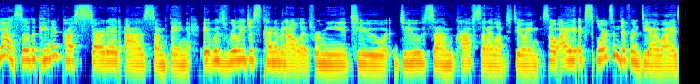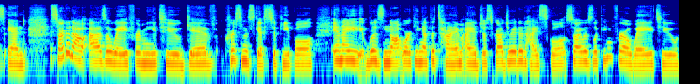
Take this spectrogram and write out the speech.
Yeah, so the painted press started as something, it was really just kind of an outlet for me to do some crafts that I loved doing. So I explored some different DIYs and started out as a way for me to give Christmas gifts to people. And I was not working at the time, I had just graduated high school. So I was looking for a way to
